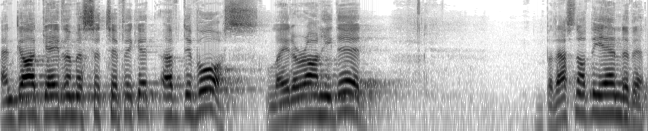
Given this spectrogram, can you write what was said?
and God gave them a certificate of divorce. Later on, He did. But that's not the end of it.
